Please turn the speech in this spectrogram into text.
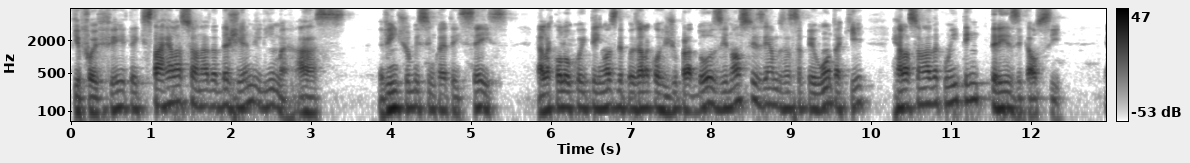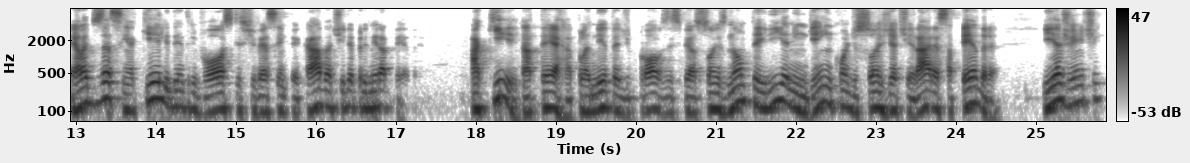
que foi feita e que está relacionada da Giane Lima, às 21h56. Ela colocou item 11, depois ela corrigiu para 12, e nós fizemos essa pergunta aqui relacionada com o item 13, Calci. Ela diz assim: aquele dentre vós que estiver sem pecado, atire a primeira pedra. Aqui na Terra, planeta de provas e expiações, não teria ninguém em condições de atirar essa pedra? E a gente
